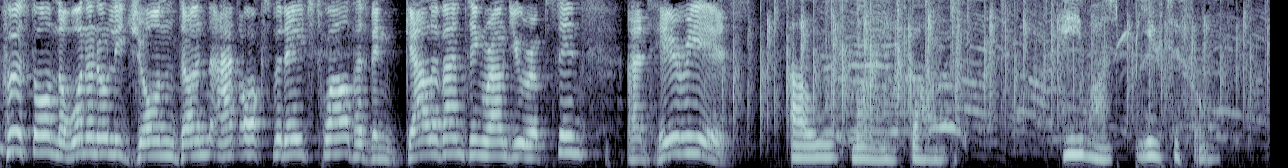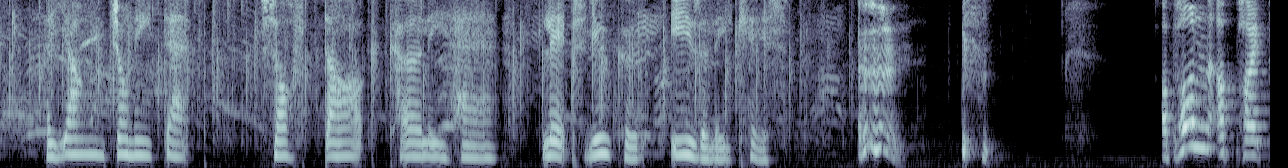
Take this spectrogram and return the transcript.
First on, the one and only John Donne at Oxford, age 12, has been gallivanting round Europe since, and here he is. Oh my God. He was beautiful. A young Johnny Depp. Soft, dark, curly hair. Lips you could easily kiss. Upon a pipe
